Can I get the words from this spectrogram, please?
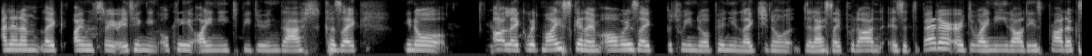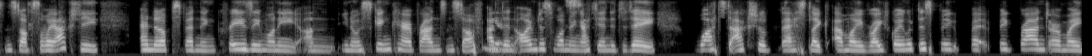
And then I'm like I'm straight away thinking okay I need to be doing that. Because like you know uh, like with my skin, I'm always like between the opinion, like, you know, the less I put on, is it the better or do I need all these products and stuff? So I actually ended up spending crazy money on, you know, skincare brands and stuff. And yeah. then I'm just wondering at the end of the day, what's the actual best? Like, am I right going with this big, big brand or am I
